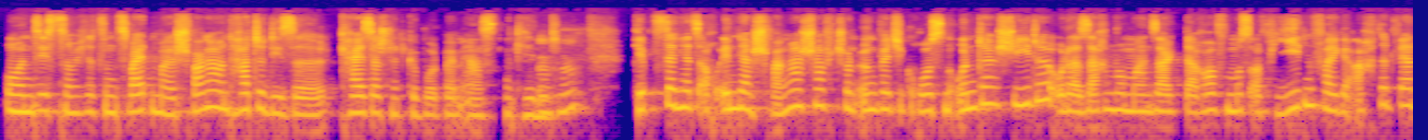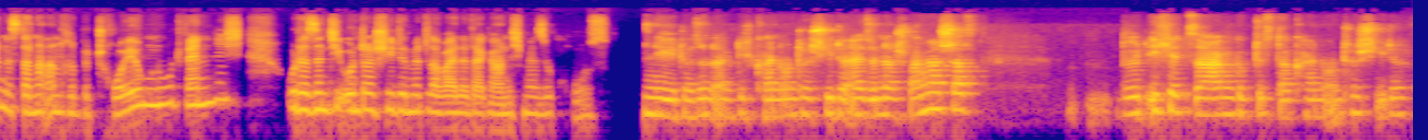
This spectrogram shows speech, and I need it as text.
und sie ist zum Beispiel zum zweiten Mal schwanger und hatte diese Kaiserschnittgeburt beim ersten Kind. Mhm. Gibt es denn jetzt auch in der Schwangerschaft schon irgendwelche großen Unterschiede oder Sachen, wo man sagt, darauf muss auf jeden Fall geachtet werden? Ist da eine andere Betreuung notwendig oder sind die Unterschiede mittlerweile da gar nicht mehr so groß? Nee, da sind eigentlich keine Unterschiede. Also in der Schwangerschaft würde ich jetzt sagen, gibt es da keine Unterschiede.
